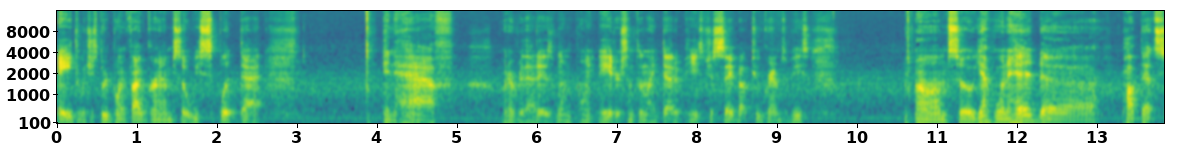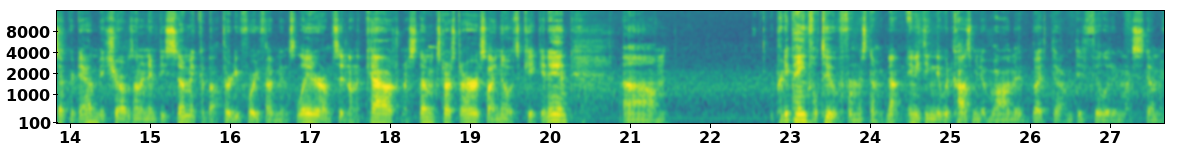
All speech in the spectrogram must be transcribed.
eighth, which is 3.5 grams. So we split that in half, whatever that is, 1.8 or something like that a piece. Just say about two grams a piece. Um, so yeah, went ahead, uh, popped that sucker down, made sure I was on an empty stomach. About 30, 45 minutes later, I'm sitting on the couch. My stomach starts to hurt, so I know it's kicking in. Um, pretty painful too for my stomach. Not anything that would cause me to vomit, but um, did feel it in my stomach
